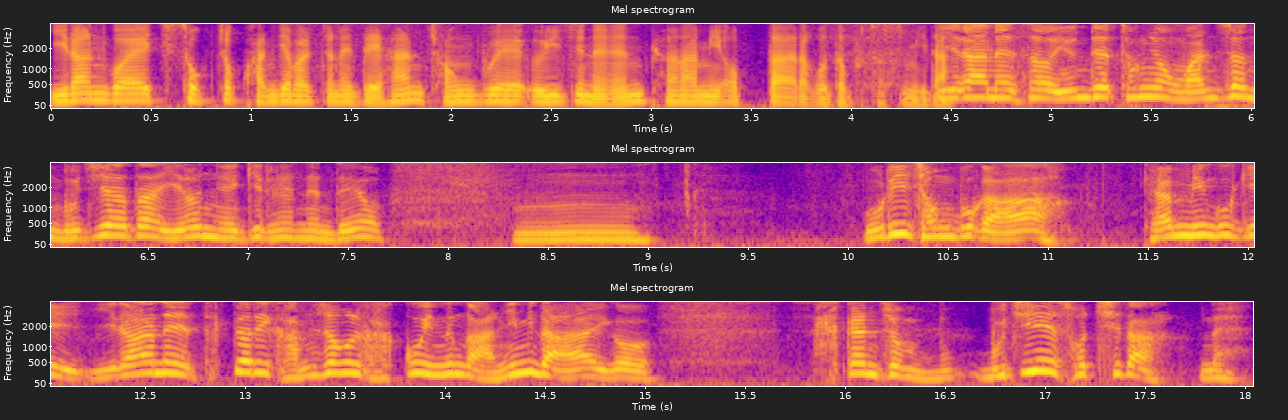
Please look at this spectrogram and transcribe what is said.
이란과의 지속적 관계 발전에 대한 정부의 의지는 변함이 없다라고 덧붙였습니다. 이란에서 윤 대통령 완전 무지하다 이런 얘기를 했는데요. 음, 우리 정부가 대한민국이 이란에 특별히 감정을 갖고 있는 거 아닙니다. 이거 약간 좀 무지의 소치다. 네.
